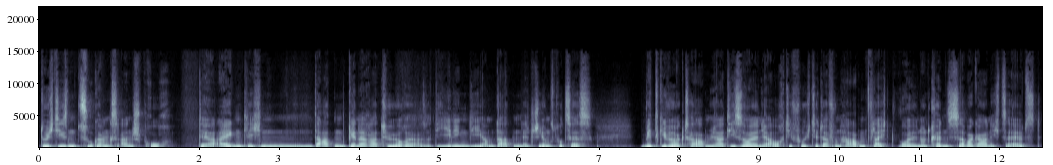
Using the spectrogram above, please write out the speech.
Durch diesen Zugangsanspruch der eigentlichen Datengenerateure, also diejenigen, die am Datenentstehungsprozess mitgewirkt haben, ja, die sollen ja auch die Früchte davon haben, vielleicht wollen und können sie es aber gar nicht selbst.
